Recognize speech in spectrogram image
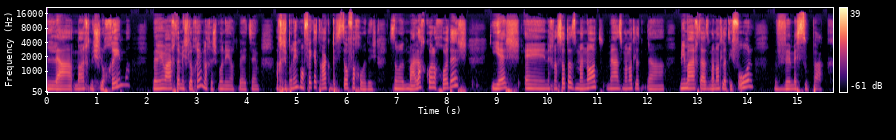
למערכת משלוחים, וממערכת המשלוחים לחשבוניות בעצם. החשבונית מופקת רק בסוף החודש. זאת אומרת, במהלך כל החודש יש, אה, נכנסות הזמנות, מהזמנות, ממערכת ההזמנות לתפעול, ומסופק,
